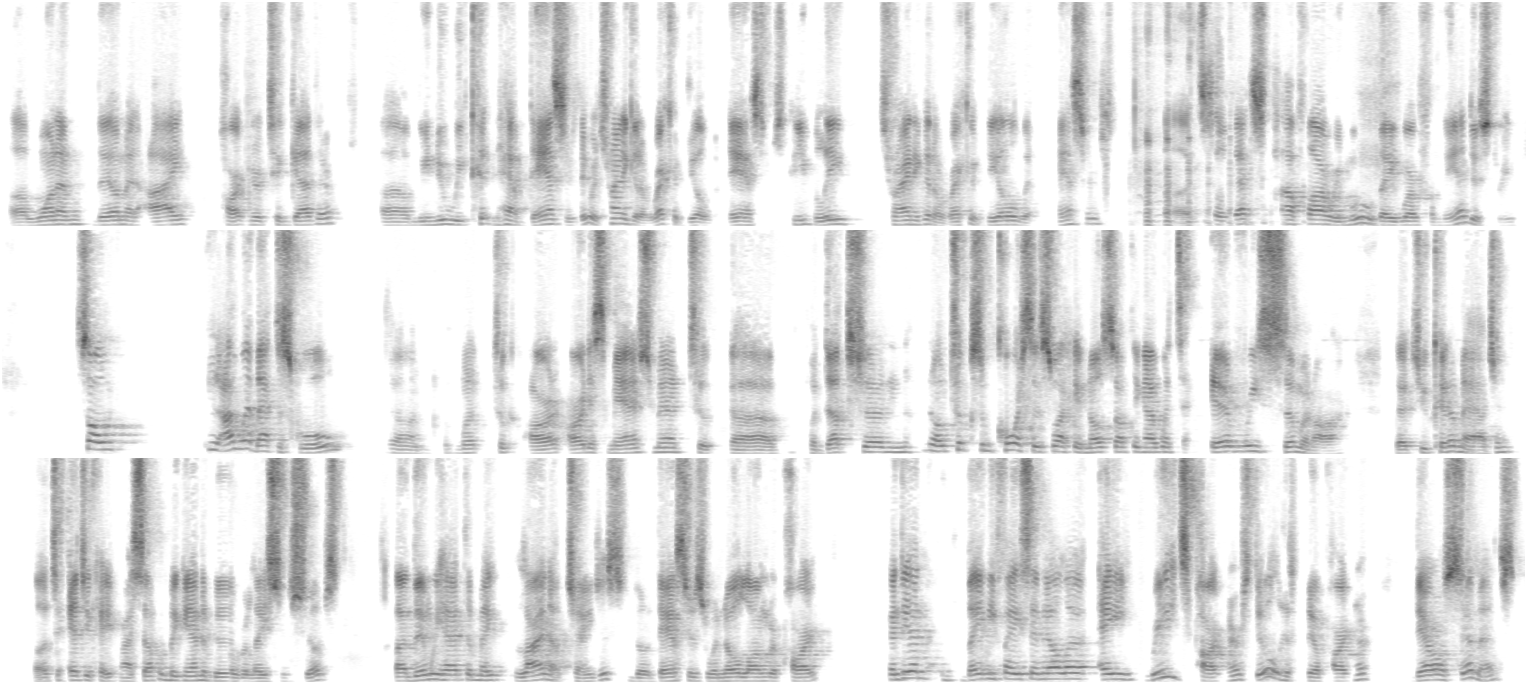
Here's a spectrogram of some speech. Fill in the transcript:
Uh, one of them and I partnered together. Uh, we knew we couldn't have dancers. They were trying to get a record deal with dancers. Can you believe trying to get a record deal with dancers? Uh, so that's how far removed they were from the industry. So, you know, I went back to school. Uh, went took art, artist management, took uh, production. You know, took some courses so I could know something. I went to every seminar that you can imagine uh, to educate myself and began to build relationships. Uh, then we had to make lineup changes. The dancers were no longer part. And then Babyface and Ella A. Reid's partner, still his, their partner, Daryl Simmons,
